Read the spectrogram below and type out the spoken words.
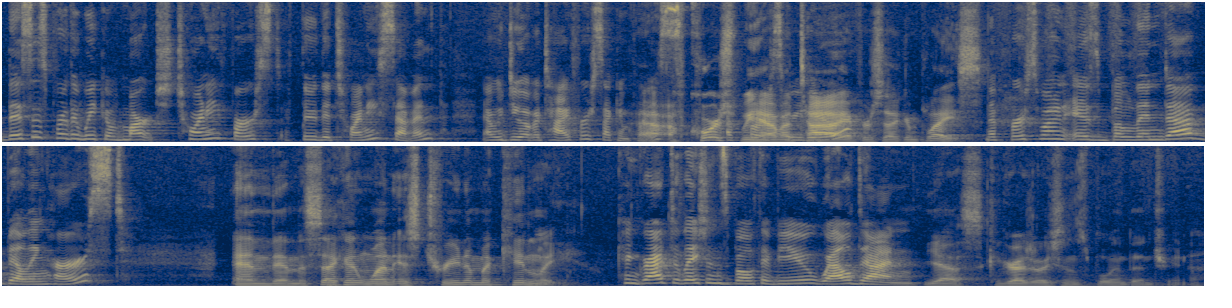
this is for the week of March 21st through the 27th. Now we do have a tie for second Uh, place. of course, Of we course have a we tie do. for second place. The first one is Belinda Billinghurst. And then the second one is Trina McKinley. Congratulations, both of you. Well done. Yes, congratulations, Belinda and Trina.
